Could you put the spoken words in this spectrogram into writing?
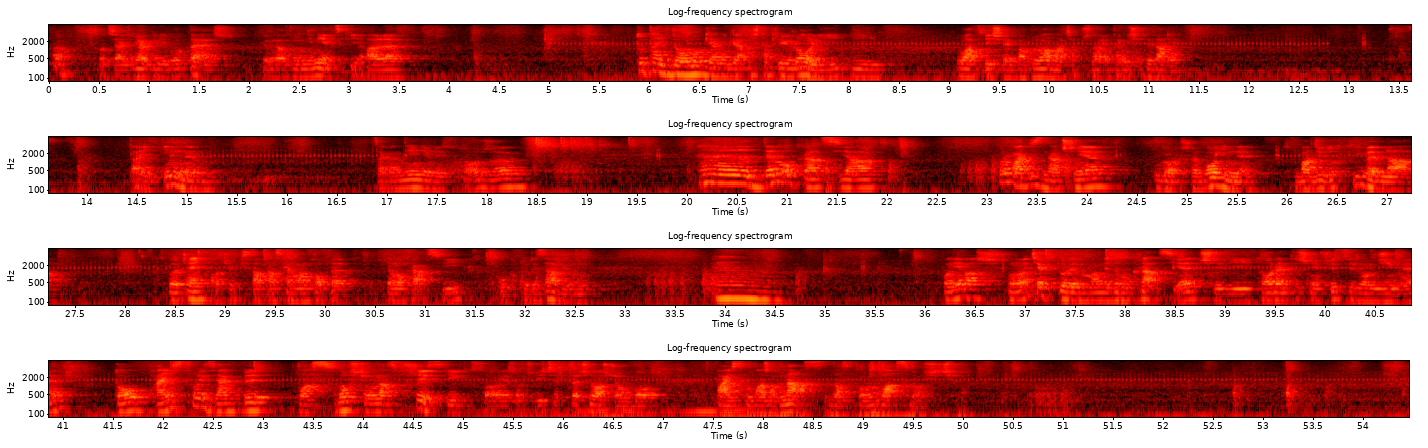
No, jakby nie było też, ten nazwał niemiecki, ale tutaj ideologia nie gra aż takiej roli i łatwiej się chyba wyłamać, a przynajmniej tak mi się wydaje. Tutaj innym zagadnieniem jest to, że e, demokracja prowadzi znacznie gorsze wojny, bardziej dotkliwe dla społeczeństwa, o czym pisał Hans Hermann Hoppe w demokracji, który zawiódł. Ponieważ w momencie, w którym mamy demokrację, czyli teoretycznie wszyscy rządzimy, to państwo jest jakby własnością nas wszystkich, co jest oczywiście sprzecznością, bo państwo uważa nas za swoją własność.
